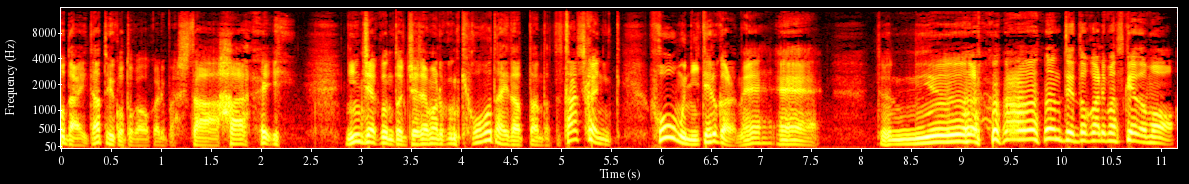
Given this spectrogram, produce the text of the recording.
弟だということが分かりました。はい。忍者くんとジャジャマルくん兄弟だったんだって。確かに、フォーム似てるからね。ええニューンってとこありますけれども、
